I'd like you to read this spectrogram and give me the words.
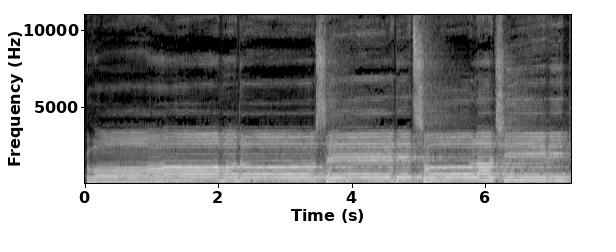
Quam sedet sola civitas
